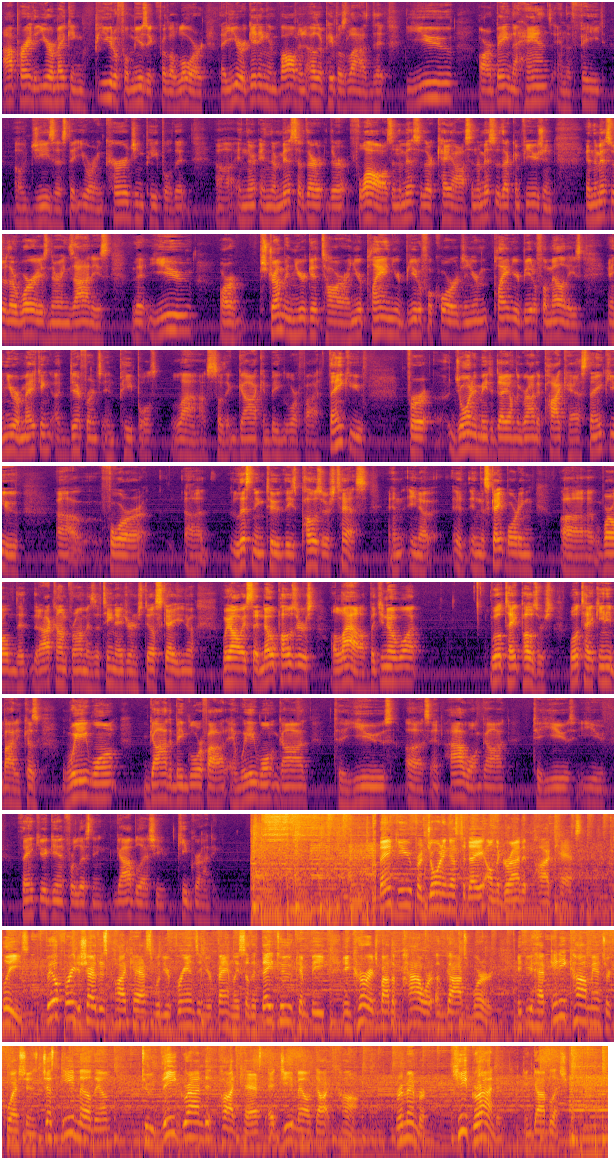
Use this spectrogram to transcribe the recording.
I pray that you are making beautiful music for the Lord, that you are getting involved in other people's lives, that you are being the hands and the feet of Jesus, that you are encouraging people that uh, in their in the midst of their, their flaws, in the midst of their chaos, in the midst of their confusion, in the midst of their worries and their anxieties, that you are strumming your guitar and you're playing your beautiful chords and you're playing your beautiful melodies and you are making a difference in people's lives so that God can be glorified. Thank you for joining me today on the Grounded podcast. Thank you uh, for uh, listening to these posers tests. And, you know, in the skateboarding uh, world that, that I come from as a teenager and still skate, you know, we always said no posers allowed. But you know what? We'll take posers. We'll take anybody because we want God to be glorified and we want God to use us and I want God to use you. Thank you again for listening. God bless you. Keep grinding. Thank you for joining us today on the Grinded Podcast. Please feel free to share this podcast with your friends and your family so that they too can be encouraged by the power of God's Word. If you have any comments or questions, just email them to thegrindedpodcast at gmail.com. Remember, keep grinding, and God bless you.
